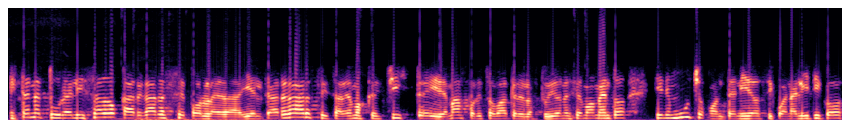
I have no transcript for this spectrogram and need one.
está naturalizado cargarse por la edad. Y el cargarse, y sabemos que el chiste y demás, por eso Butler lo estudió en ese momento, tiene mucho contenido psicoanalítico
